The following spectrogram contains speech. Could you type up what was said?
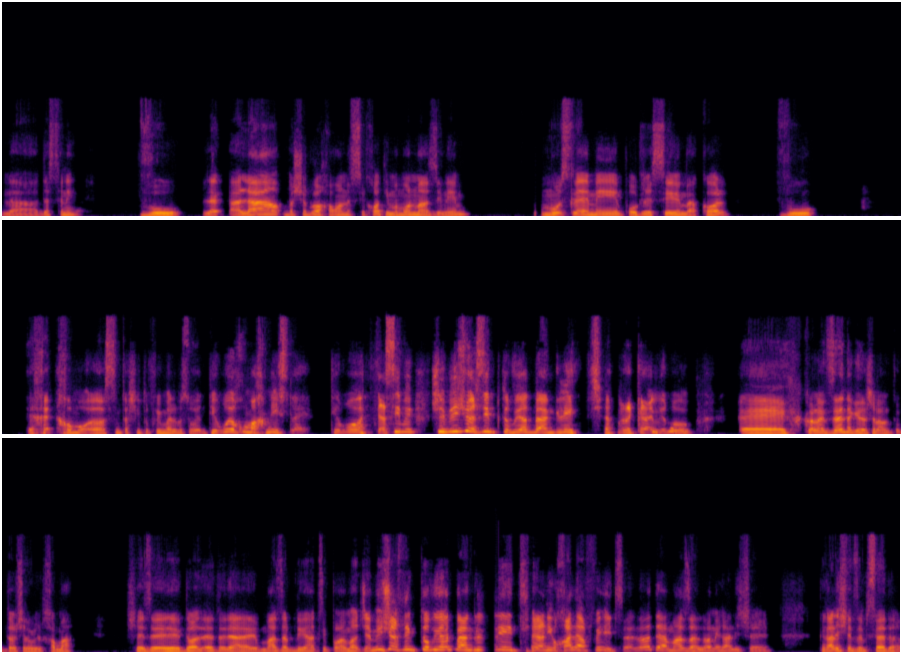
לדסטיני. והוא עלה בשבוע האחרון לשיחות עם המון מאזינים, מוסלמים, פרוגרסיביים והכל, והוא... איך איך הוא עושים את השיתופים האלה בסוף? תראו איך הוא מכניס להם, תראו, תשים, שמישהו ישים כתוביות באנגלית, שהאמריקאים יראו. אה, כל זה נגיד השלב המטומטם של המלחמה. שזה, אתה יודע, מזל בניית ציפור אומרת, שמישהו ישים כתוביות באנגלית, שאני אוכל להפיץ. אני לא יודע, מזל, לא נראה לי ש... נראה לי שזה בסדר.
